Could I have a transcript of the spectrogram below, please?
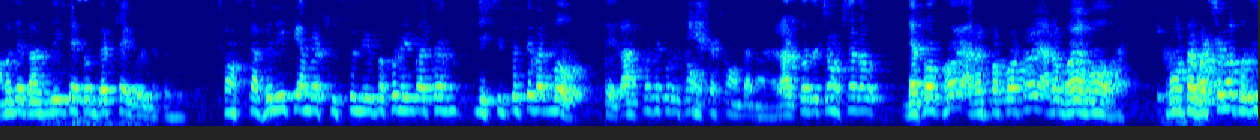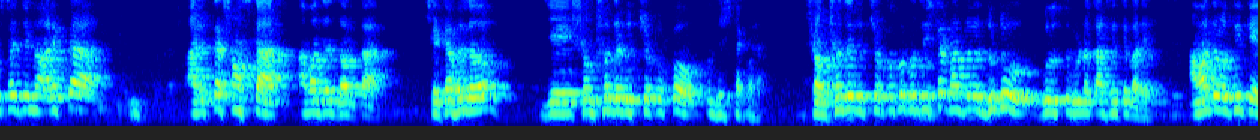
আমাদের রাজনীতিটা এখন ব্যবসায় পরিণত হয়েছে। সংস্কার হলেই কি আমরা সুষ্ঠু নিরপেক্ষ নির্বাচন নিশ্চিত করতে পারব? রাজপথে কোনো সমস্যার সমাধান হয় না। রাজপথের সমস্যা ব্যাপক হয় আরও প্রকট হয় আরও ভয়াবহ হয়। ক্ষমতার ভারসাম্য প্রতিষ্ঠার জন্য আরেকটা আরেকটা সংস্কার আমাদের দরকার। সেটা হলো যে সংসদের উচ্চকক্ষ প্রতিষ্ঠা করা। সংসদের উচ্চকক্ষ প্রতিষ্ঠার মাধ্যমে দুটো গুরুত্বপূর্ণ কাজ হতে পারে। আমাদের অতীতে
